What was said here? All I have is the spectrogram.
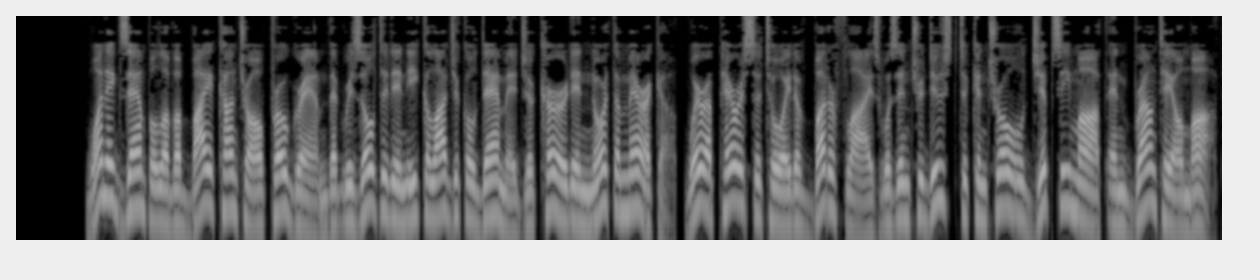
One example of a biocontrol program that resulted in ecological damage occurred in North America, where a parasitoid of butterflies was introduced to control gypsy moth and browntail moth.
